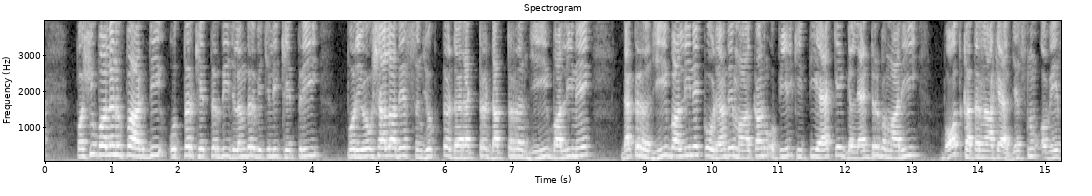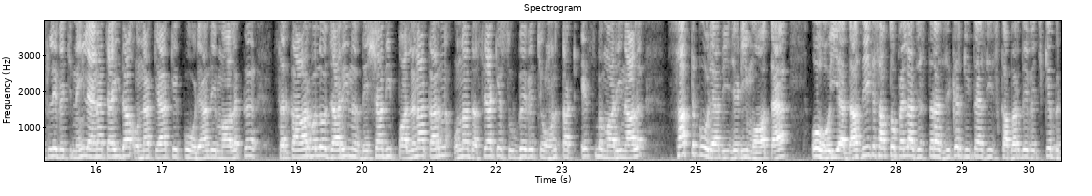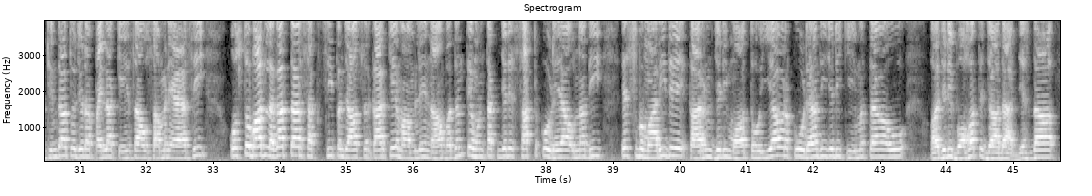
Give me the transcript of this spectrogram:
ਪਸ਼ੂ ਪਾਲਣ ਵਿਭਾਗ ਦੀ ਉੱਤਰ ਖੇਤਰ ਦੀ ਜਲੰਧਰ ਵਿਚਲੀ ਖੇਤਰੀ ਪ੍ਰਯੋਗਸ਼ਾਲਾ ਦੇ ਸੰਯੁਕਤ ਡਾਇਰੈਕਟਰ ਡਾਕਟਰ ਰਣਜੀਵ ਬਾਲੀ ਨੇ, ਡਾਕਟਰ ਰਜੀਵ ਬਾਲੀ ਨੇ ਘੋੜਿਆਂ ਦੇ ਮਾਲਕਾਂ ਨੂੰ ਅਪੀਲ ਕੀਤੀ ਹੈ ਕਿ ਗਲੈਡਰ ਬਿਮਾਰੀ ਬਹੁਤ ਖਤਰਨਾਕ ਹੈ, ਜਿਸ ਨੂੰ ਅਵੇਸਲੇ ਵਿੱਚ ਨਹੀਂ ਲੈਣਾ ਚਾਹੀਦਾ। ਉਹਨਾਂ ਕਿਹਾ ਕਿ ਘੋੜਿਆਂ ਦੇ ਮਾਲਕ ਸਰਕਾਰ ਵੱਲੋਂ ਜਾਰੀ ਨਿਰਦੇਸ਼ਾਂ ਦੀ ਪਾਲਣਾ ਕਰਨ, ਉਹਨਾਂ ਦੱਸਿਆ ਕਿ ਸੂਬੇ ਵਿੱਚ ਹੁਣ ਤੱਕ ਇਸ ਬਿਮਾਰੀ ਨਾਲ ਸੱਤ ਘੋੜਿਆਂ ਦੀ ਜਿਹੜੀ ਮੌਤ ਹੈ, ਉਹ ਹੋਈ ਹੈ ਦੱਸਦੀ ਕਿ ਸਭ ਤੋਂ ਪਹਿਲਾਂ ਜਿਸ ਤਰ੍ਹਾਂ ਜ਼ਿਕਰ ਕੀਤਾ ਸੀ ਇਸ ਖਬਰ ਦੇ ਵਿੱਚ ਕਿ ਬਠਿੰਡਾ ਤੋਂ ਜਿਹੜਾ ਪਹਿਲਾ ਕੇਸ ਆ, ਉਹ ਸਾਹਮਣੇ ਆਇਆ ਸੀ। ਉਸ ਤੋਂ ਬਾਅਦ ਲਗਾਤਾਰ ਸਖਤ ਸੀ ਪੰਜਾਬ ਸਰਕਾਰ ਕੇ ਮਾਮਲੇ ਨਾ ਵਧਣ ਤੇ ਹੁਣ ਤੱਕ ਜਿਹੜੇ 7 ਘੋੜੇ ਆ, ਉਹਨਾਂ ਦੀ ਇਸ ਬਿਮਾਰੀ ਦੇ ਕਾਰਨ ਜਿਹੜੀ ਮੌਤ ਹੋਈ ਆ ਔਰ ਘੋੜਿਆਂ ਦੀ ਜਿਹੜੀ ਕੀਮਤ ਆ, ਉਹ ਜਿਹੜੀ ਬਹੁਤ ਜ਼ਿਆਦਾ ਜਿਸ ਦਾ,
